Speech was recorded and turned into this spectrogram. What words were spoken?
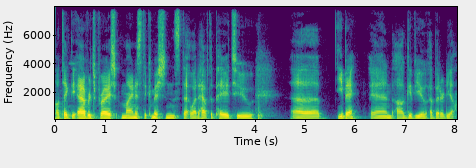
I'll take the average price minus the commissions that I'd have to pay to uh, eBay, and I'll give you a better deal.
